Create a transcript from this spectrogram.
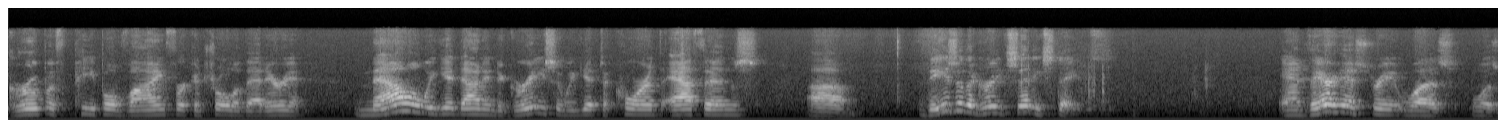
group of people vying for control of that area. Now, when we get down into Greece and we get to Corinth, Athens, uh, these are the Greek city-states. And their history was, was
